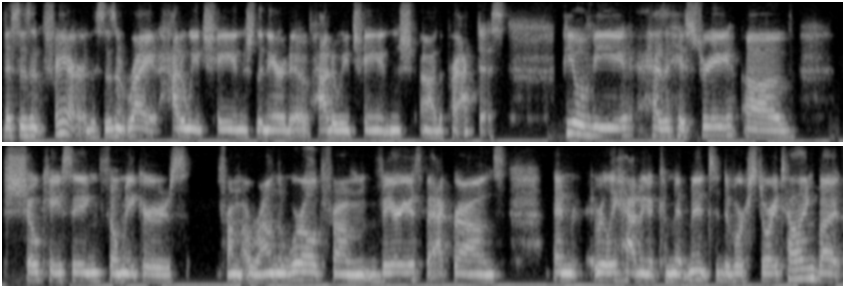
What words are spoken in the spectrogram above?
this isn't fair. This isn't right. How do we change the narrative? How do we change uh, the practice? POV has a history of showcasing filmmakers from around the world, from various backgrounds, and really having a commitment to diverse storytelling. But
